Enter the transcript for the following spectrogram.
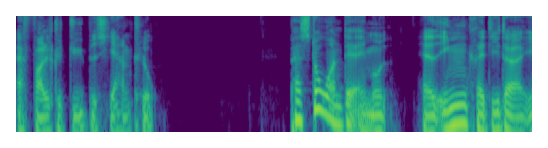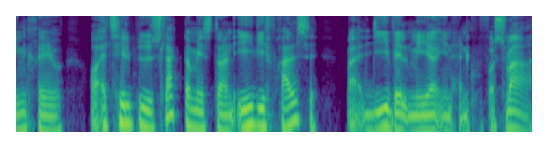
af folkedybets jernklo. Pastoren derimod havde ingen kreditter at indkræve, og at tilbyde slagtermesteren evig frelse var alligevel mere, end han kunne forsvare,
